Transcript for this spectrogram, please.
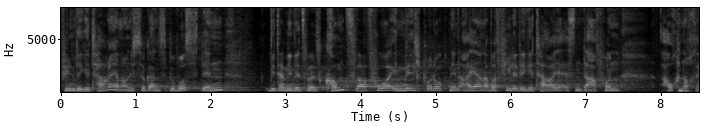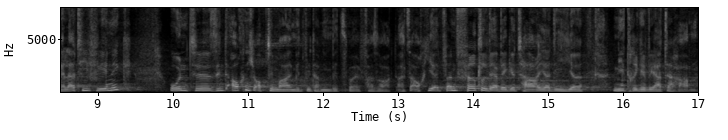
vielen Vegetariern auch nicht so ganz bewusst, denn Vitamin B12 kommt zwar vor in Milchprodukten, in Eiern, aber viele Vegetarier essen davon auch noch relativ wenig und äh, sind auch nicht optimal mit Vitamin B12 versorgt. Also auch hier etwa ein Viertel der Vegetarier, die hier niedrige Werte haben.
